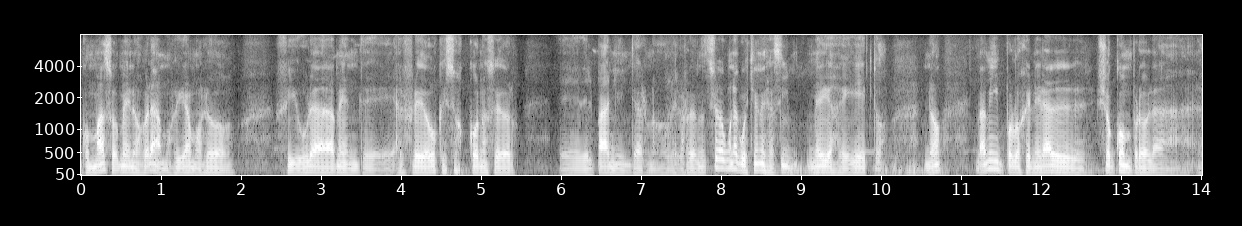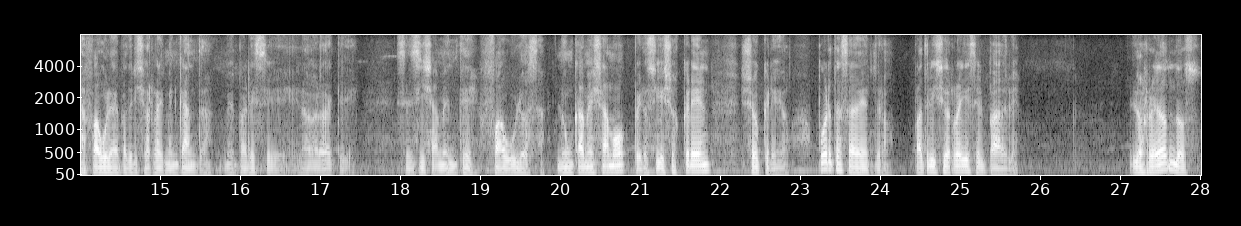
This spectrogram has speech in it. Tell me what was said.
con más o menos gramos, digámoslo figuradamente. Alfredo, vos que sos conocedor eh, del paño interno de los redondos. Yo algunas cuestiones así, medias de gueto, ¿no? A mí, por lo general, yo compro la, fábula de Patricio Rey, me encanta, me parece, la verdad que sencillamente fabulosa. Nunca me llamó, pero si ellos creen, yo creo. Puertas adentro, Patricio Rey es el padre. Los redondos,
